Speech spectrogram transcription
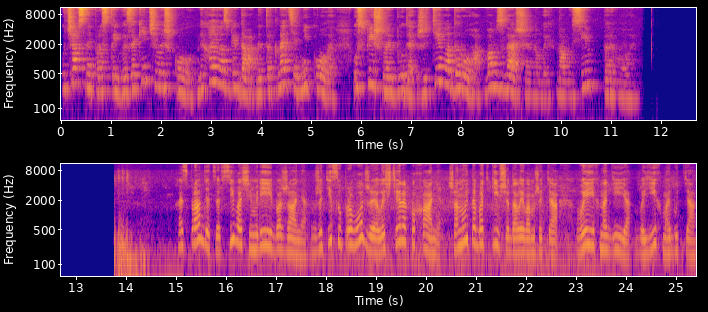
У час непростий ви закінчили школу, нехай вас біда не торкнеться ніколи. Успішною буде життєва дорога, вам звершень нових, нам усім перемоги. Хай справдяться всі ваші мрії і бажання. В житті супроводжує лише щире кохання. Шануйте батьків, що дали вам життя. Ви їх надія, ви їх майбуття.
